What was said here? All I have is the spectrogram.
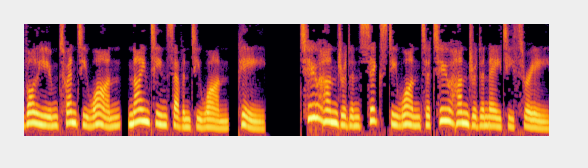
Volume 21, 1971, p. 261 to 283.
